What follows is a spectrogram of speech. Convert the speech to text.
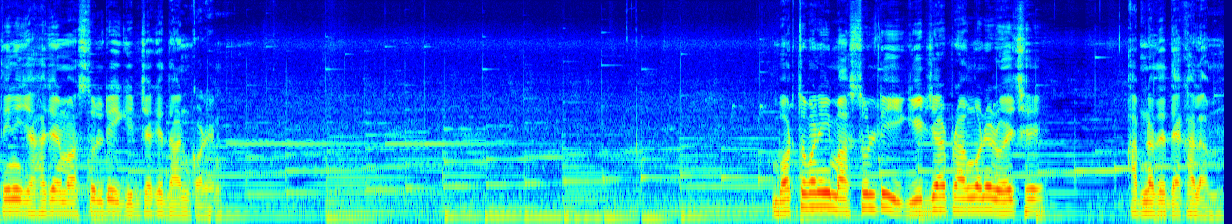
তিনি জাহাজের মাস্তুলটি গির্জাকে দান করেন। বর্তমানে এই মাস্তুলটি গির্জার প্রাঙ্গণে রয়েছে। আপনাদের দেখালাম।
